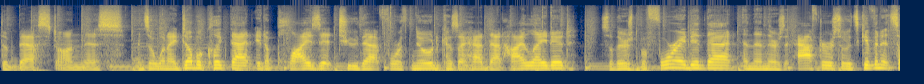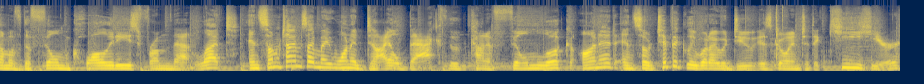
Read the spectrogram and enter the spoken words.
the best on this. And so when I double click that, it applies it to that fourth node because I had that highlighted. So there's before I did that, and then there's after. So it's given it some of the film qualities from that LUT. And sometimes I might wanna dial back the kind of film look on it. And so typically what I would do is go into the key here,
